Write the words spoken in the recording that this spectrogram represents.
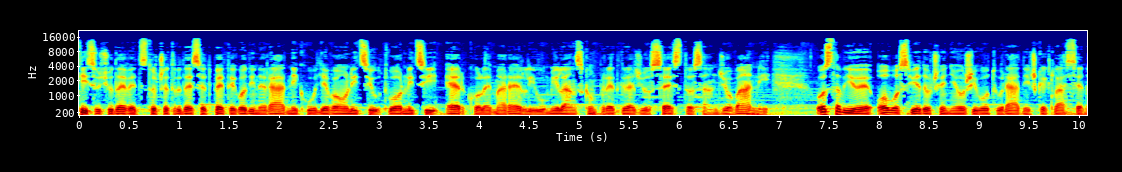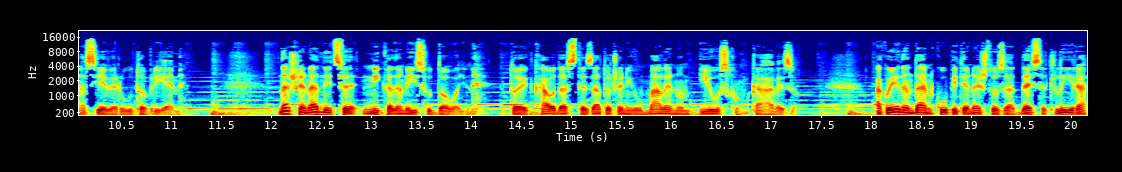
1945. godine radnik u ljevaonici u tvornici Ercole Marelli u milanskom predgrađu Sesto San Giovanni, ostavio je ovo svjedočenje o životu radničke klase na sjeveru u to vrijeme. Naše nadnice nikada nisu dovoljne. To je kao da ste zatočeni u malenom i uskom kavezu. Ako jedan dan kupite nešto za 10 lira,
